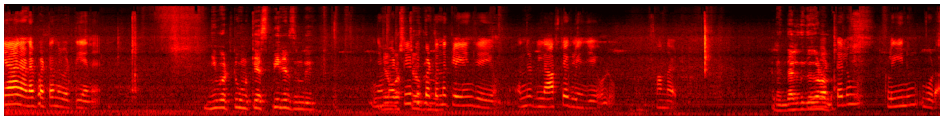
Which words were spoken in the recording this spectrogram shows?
ഞാനാണ് പെട്ടെന്ന് വെട്ടിയത് നീ വെട്ടു ഉണക്ക് എക്സ്പീരിയൻസ് ഉണ്ട്. ഞാൻ വെട്ടിയിട്ട് പെട്ടെന്ന് ക്ലീൻ ചെയ്യും. എന്നിട്ട് ലാസ്റ്റേ ക്ലീൻ ചെയ്യുള്ളൂ. നന്നായിട്ട് എന്തായാലും ഇത് കേൾക്കണം വെട്ടലും ക്ലീനും കൂടാ.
